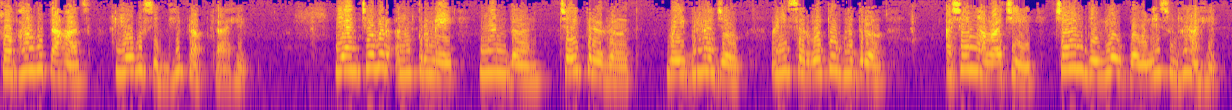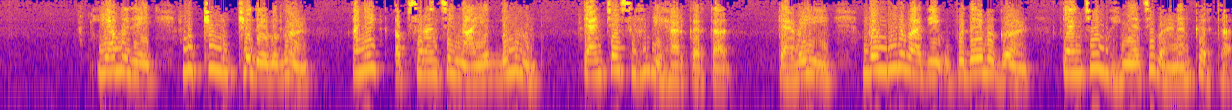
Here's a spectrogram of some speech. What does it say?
स्वभावतःच योगसिद्धी प्राप्त आहेत. यांच्यावर अनुक्रमे नंदन चैत्ररथ वैभ्राजक आणि सर्वतोभद्र अशा नावाची चार दिव्य उपवने सुद्धा आहेत. यामध्ये मुख्य मुख्य देवगण अनेक अप्सरांचे नायक बनून त्यांच्यासह विहार करतात. त्यावेळी गंधर्वादी उपदेवगण त्यांच्या महिन्याचे वर्णन करतात.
